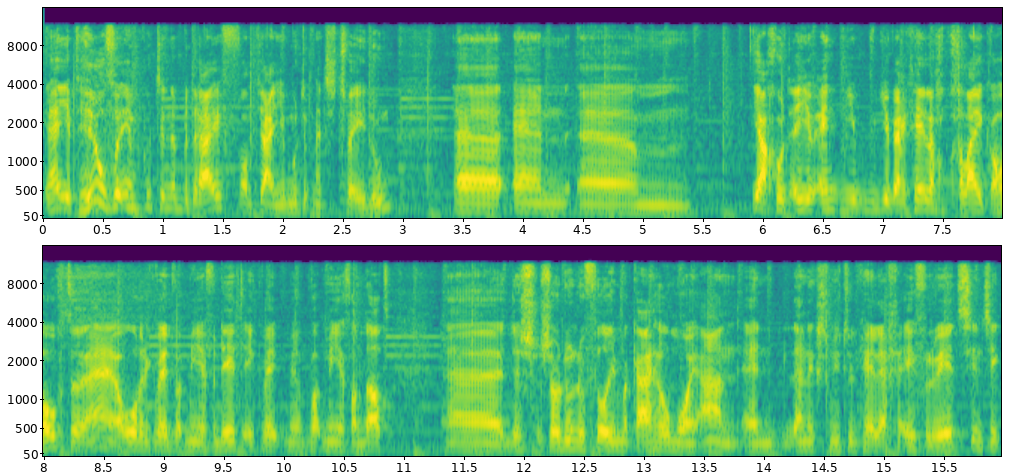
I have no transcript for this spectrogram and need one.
ja, je hebt heel veel input in het bedrijf, want ja, je moet het met z'n tweeën doen. en... Um, ja, goed, en, je, en je, je, werkt heel erg op gelijke hoogte. Hè? Weet wat meer van dit, ik weet wat meer van dat. Uh, dus zodoende vul je elkaar heel mooi aan. En Lennox is natuurlijk heel erg geëvalueerd sinds, ik,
